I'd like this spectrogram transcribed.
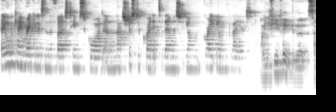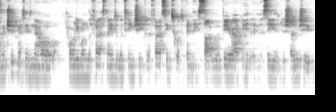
they all became regulars in the first team squad, and that's just a credit to them as young, great young players. I mean, if you think that Samu Chukwueze is now probably one of the first names on the team sheet for the first team squad, to think that he started with Vera at the beginning of the season just shows you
